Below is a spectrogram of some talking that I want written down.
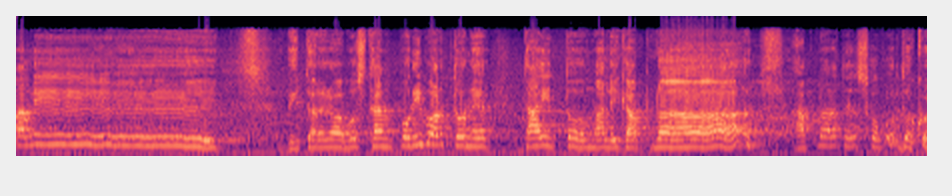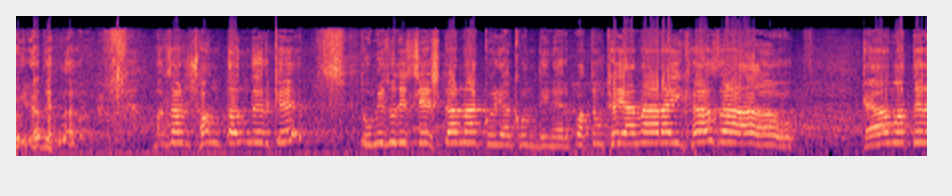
মালিক, ভিতরের অবস্থান পরিবর্তনের দায়িত্ব মালিক আপনার। আপনার হাতে সুবর্দ কইরা দিলাম। বাজার সন্তানদেরকে তুমি যদি চেষ্টা না করি এখন দিনের পথে উঠে আনা রাইখা যাও, কেয়ামতের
